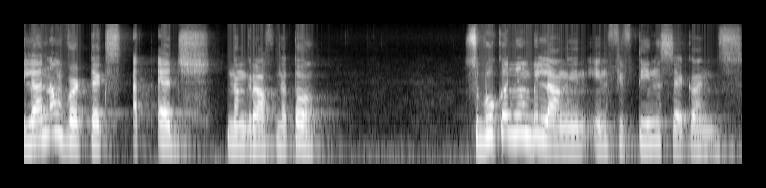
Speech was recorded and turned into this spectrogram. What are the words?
Ilan ang vertex at edge ng graph na to? Subukan yung bilangin in 15 seconds.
